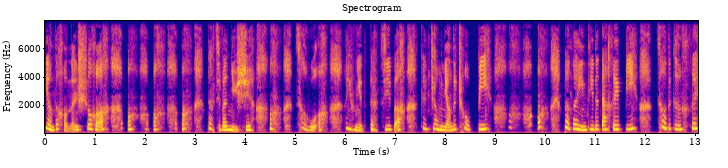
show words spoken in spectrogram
痒的好难受啊！鸡巴女婿，操我，用你的大鸡巴干丈母娘的臭逼，把万影帝的大黑逼操得更黑，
